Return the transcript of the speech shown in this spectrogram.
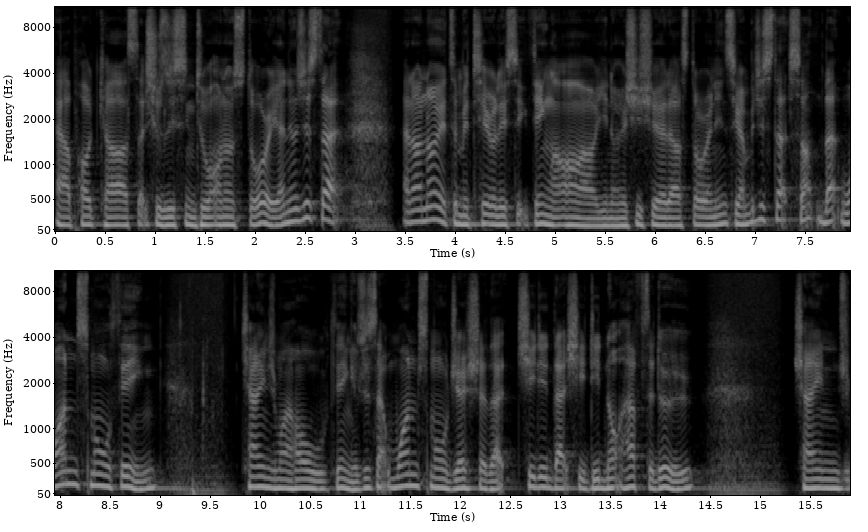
our podcast that she was listening to on her story, and it was just that. And I know it's a materialistic thing, like oh, you know, she shared our story on Instagram, but just that some, that one small thing changed my whole thing. It was just that one small gesture that she did that she did not have to do, change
